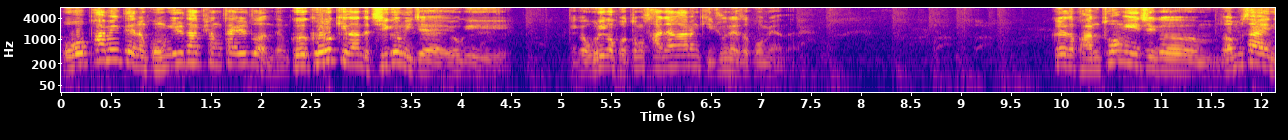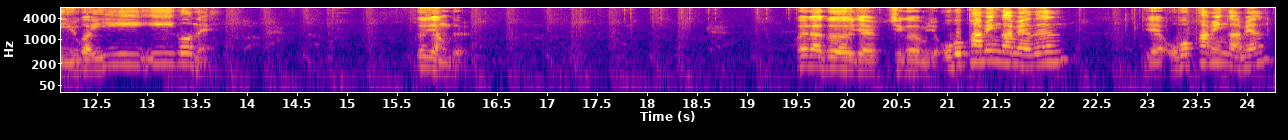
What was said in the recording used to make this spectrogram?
오버 파밍 때는 공 1당 평타 1도 안 됨. 그 그렇긴 한데 지금 이제 여기 그러니까 우리가 보통 사냥하는 기준에서 보면은 그래서 관통이 지금 넘사인 이유가 이 이거네. 그지 형들. 그러니까 그 이제 지금 이제 오버 파밍 가면은 이제 오버 파밍 가면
